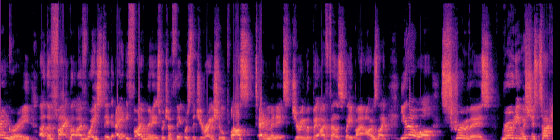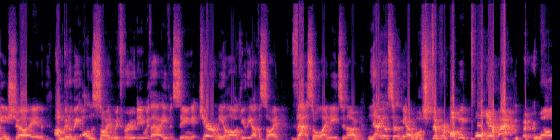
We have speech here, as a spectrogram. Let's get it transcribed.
angry at the fact that I've wasted 85 minutes, which I think was the duration, plus 10 minutes during the bit I fell asleep at. I was like, you know what? Screw this. Rudy was just tucking his shirt in. I'm going to be on side with Rudy without even seeing it. Jeremy will argue the other side. That's all I need to know. Now you're telling me I watched the wrong Borat movie. Well,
